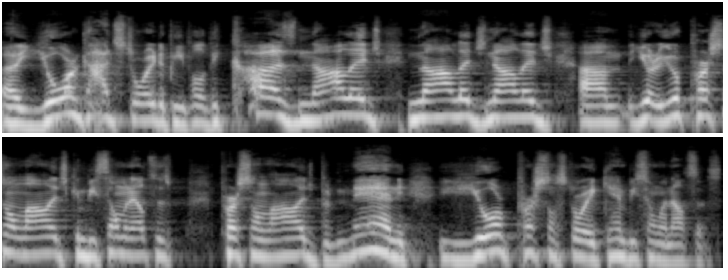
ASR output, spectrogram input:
uh, your God story to people because knowledge, knowledge, knowledge, um, your, your personal knowledge can be someone else's personal knowledge, but man, your personal story can be someone else's.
